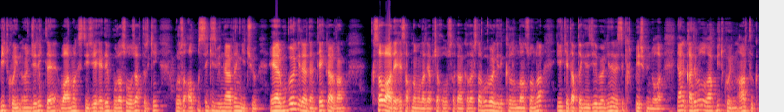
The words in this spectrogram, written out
Bitcoin öncelikle varmak isteyeceği hedef burası olacaktır ki burası 68 binlerden geçiyor. Eğer bu bölgelerden tekrardan kısa vade hesaplamalar yapacak olursak arkadaşlar bu bölgedeki kırılımdan sonra ilk etapta gideceği bölge neresi? 45 bin dolar. Yani kademeli olarak Bitcoin'in artık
